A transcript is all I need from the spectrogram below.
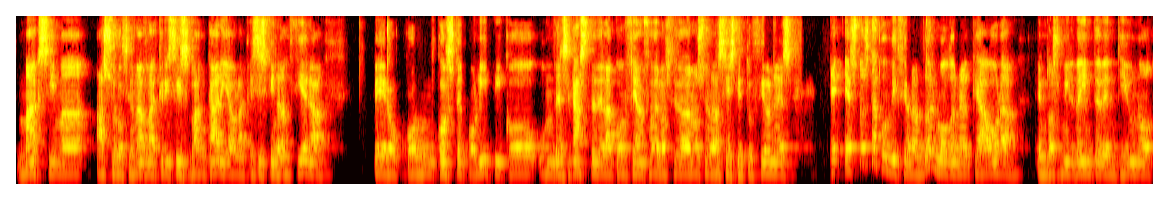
máxima a solucionar la crisis bancaria o la crisis financiera, pero con un coste político, un desgaste de la confianza de los ciudadanos en las instituciones. ¿E-, ¿Esto está condicionando el modo en el que ahora, en 2020-2021,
